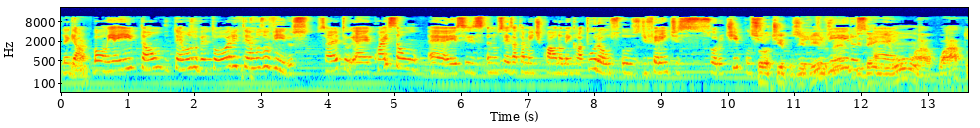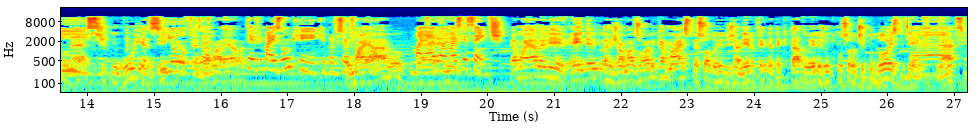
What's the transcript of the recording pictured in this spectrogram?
Legal. né? Bom, e aí então temos o vetor e temos o vírus, certo? É, quais são é, esses, eu não sei exatamente qual a nomenclatura, os, os diferentes sorotipos? sorotipos de, De- de vírus, vírus, né? De dengue é. 1 a 4, né? Isso. Chikungunya, E zika, outros, febre é. amarela. Teve mais um que, que o professor O falou. Maiaro. O Maiaro é, que- mais recente. É, o Maiaro ele é endêmico da região amazônica, mas o pessoal do Rio de Janeiro tem detectado ele junto com o sorotipo 2 de dengue, Ah, né? sim.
